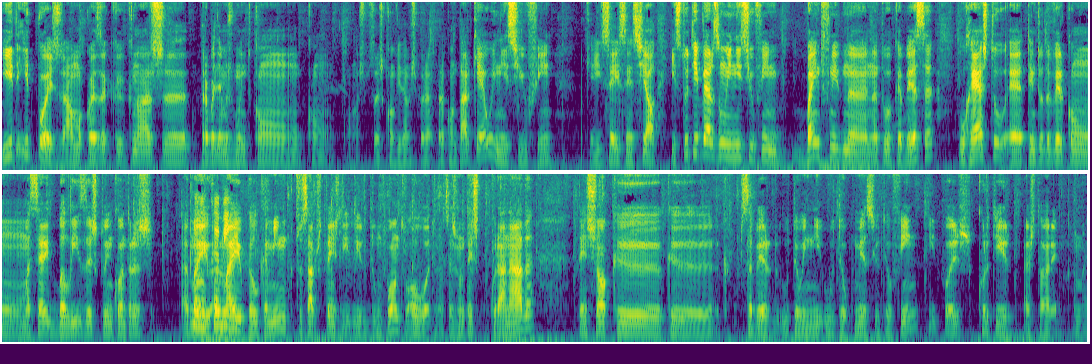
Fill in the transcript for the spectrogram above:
E, e depois, há uma coisa que, que nós eh, trabalhamos muito com, com, com as pessoas que convidamos para, para contar, que é o início e o fim. Que isso é essencial. E se tu tiveres um início e o fim bem definido na, na tua cabeça, o resto eh, tem tudo a ver com uma série de balizas que tu encontras a meio, a meio, pelo caminho, que tu sabes que tens de ir de um ponto ao outro. Ou seja, não tens de decorar nada, Tens só que, que- que saber o teu, o teu começo e o teu fim e depois curtir a história também.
